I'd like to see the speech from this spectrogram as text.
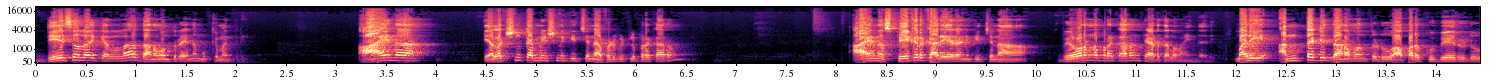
దేశంలోకెల్లా ధనవంతుడైన ముఖ్యమంత్రి. ఆయన ఎలక్షన్ కమిషన్కి ఇచ్చిన అఫిడవిట్ల ప్రకారం ఆయన స్పీకర్ కార్యాలయానికి ఇచ్చిన వివరణ ప్రకారం తేడతలమైంది అది. మరి అంతటి ధనవంతుడు అపర కుబేరుడు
